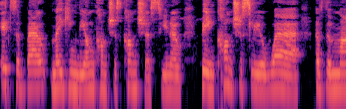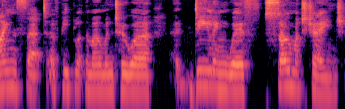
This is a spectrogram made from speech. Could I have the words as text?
it's about making the unconscious conscious you know being consciously aware of the mindset of people at the moment who are dealing with so much change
